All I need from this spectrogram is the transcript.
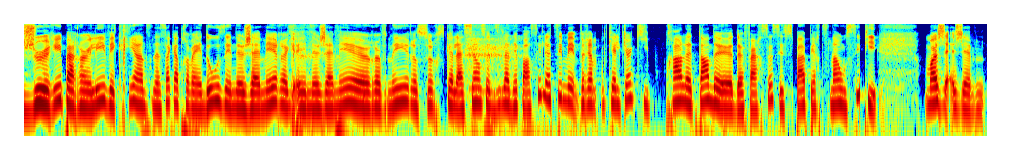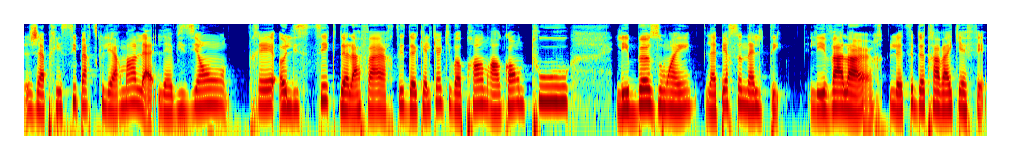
jurer par un livre écrit en 1992 et ne jamais, ne jamais euh, revenir sur ce que la science a dit l'année passée. Là, mais vraiment, quelqu'un qui prend le temps de, de faire ça, c'est super pertinent aussi. Puis moi, j'apprécie particulièrement la, la vision très holistique de l'affaire, de quelqu'un qui va prendre en compte tout les besoins, la personnalité, les valeurs, le type de travail qu'elle fait,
